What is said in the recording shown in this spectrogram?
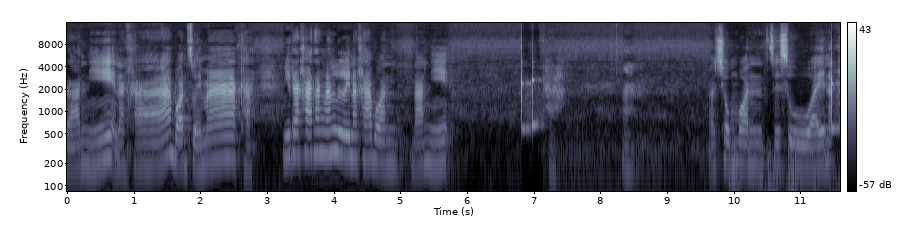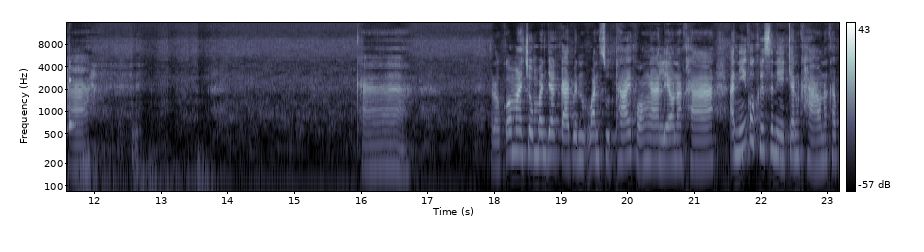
ร้านนี้นะคะ บอลสวยมากค่ะ มีราคาทั้งนั้นเลยนะคะ บอลร้านนี้ค่ะอะ เราชมบอลสวยๆนะคะ ค่ะ เราก็มาชมบรรยากาศเป็นวันสุดท้ายของงานแล้วนะคะ อันนี้ก็คือเสน่ห์จันทร์ขาวนะคะ เ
